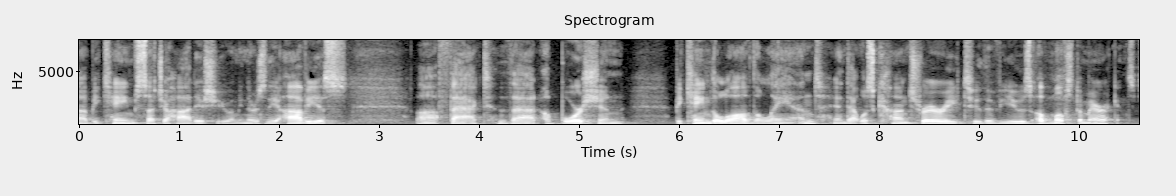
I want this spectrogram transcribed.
uh, became such a hot issue. I mean, there's the obvious uh, fact that abortion became the law of the land, and that was contrary to the views of most Americans.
